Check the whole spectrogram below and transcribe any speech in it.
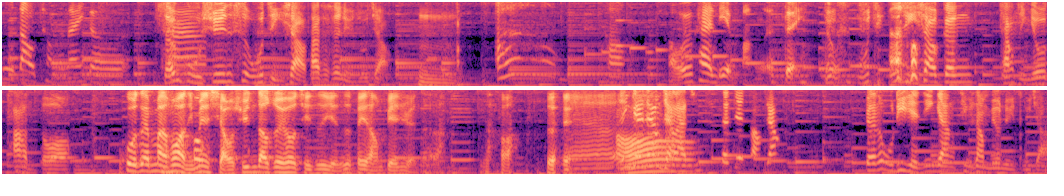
故道场的那一个神谷薰是武井孝，她才是女主角。嗯。啊，好，好，我又开始脸盲了。对，就武井武井孝跟苍井优差很多。不过在漫画里面，小薰到最后其实也是非常边缘的啦，知道吗？对，应该这样讲啦。其实神剑闯江湖。跟无敌铁金刚基本上没有女主角。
